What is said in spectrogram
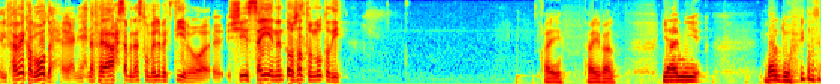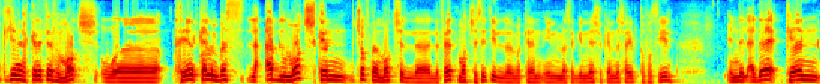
الفرق كان واضح. يعني إحنا فرقة أحسن من أستون فيلا بكتير. هو الشيء السيء إن أنت وصلت للنقطة دي. حقيقي حقيقي فعلا. يعني برضه في تفاصيل كتير هنتكلم فيها في الماتش وخلينا نتكلم بس لا قبل الماتش كان شفنا الماتش اللي فات ماتش سيتي اللي ما كان يعني ما سجلناش وكلمناش عليه بتفاصيل إن الأداء كان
